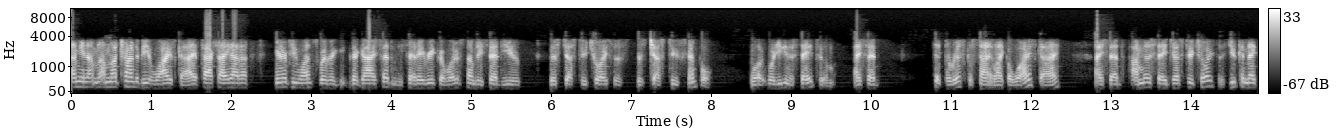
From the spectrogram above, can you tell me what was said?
I mean, I'm, I'm not trying to be a wise guy. In fact, I had a interview once where the, the guy said to me, he said, "Hey, Rico, what if somebody said to you, this just two choices is just too simple? What, what are you going to say to him?" I said, at the risk of sounding like a wise guy, I said, "I'm going to say just two choices. You can make,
